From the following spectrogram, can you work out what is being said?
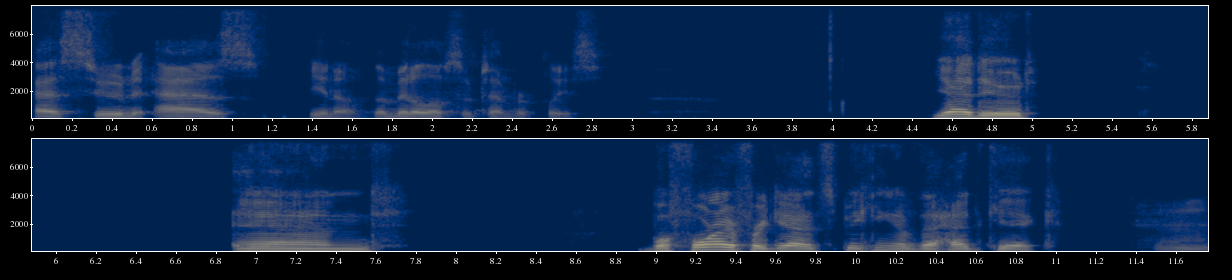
as soon as you know the middle of September, please. Yeah, dude. And before I forget, speaking of the head kick, hmm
